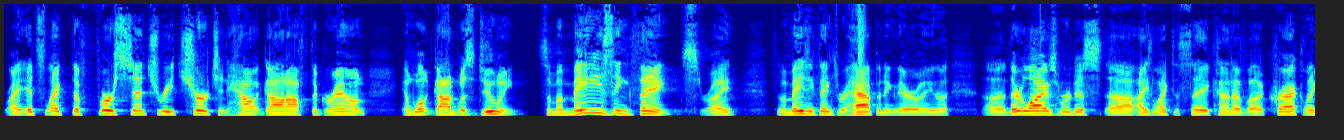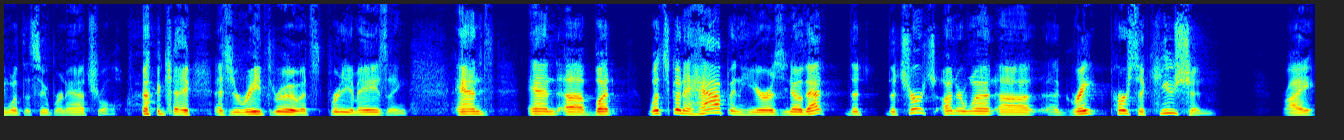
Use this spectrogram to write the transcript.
right? It's like the first century church and how it got off the ground and what God was doing. Some amazing things, right? Some amazing things were happening there. You know, uh, their lives were just, uh, I like to say, kind of uh, crackling with the supernatural. okay, as you read through, it's pretty amazing. And and uh, but what's going to happen here is, you know, that the the church underwent uh, a great persecution right?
